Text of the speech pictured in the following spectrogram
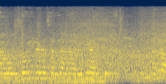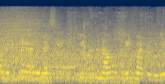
ನಾವು ಸೋಲಿಲ್ಲದ ಸರ್ದಾರ ರೆಡಿ ಆಗಿತ್ತು ಅಂತ ಒಂದು ಚಿತ್ರಗಳಲ್ಲಿ ನಡೆಸಿ ಇವತ್ತು ನಾವು ಮೀಟ್ ಮಾಡ್ತಿದ್ದೀವಿ.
